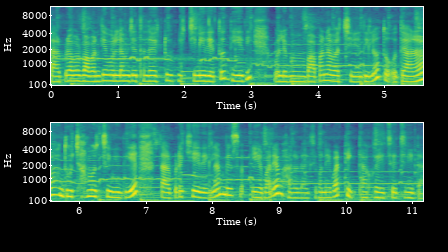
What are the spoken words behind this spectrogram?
তারপরে আবার বাবানকে বললাম যে, তাহলে একটু চিনি দে তো, দিয়ে দিই বলে বাবান আবার চিনি দিল। তো ওতে আরও দু চামচ চিনি দিয়ে তারপরে খেয়ে দেখলাম, বেশ এবারে ভালো লাগছে। মানে এবার ঠিকঠাক হয়েছে চিনিটা।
